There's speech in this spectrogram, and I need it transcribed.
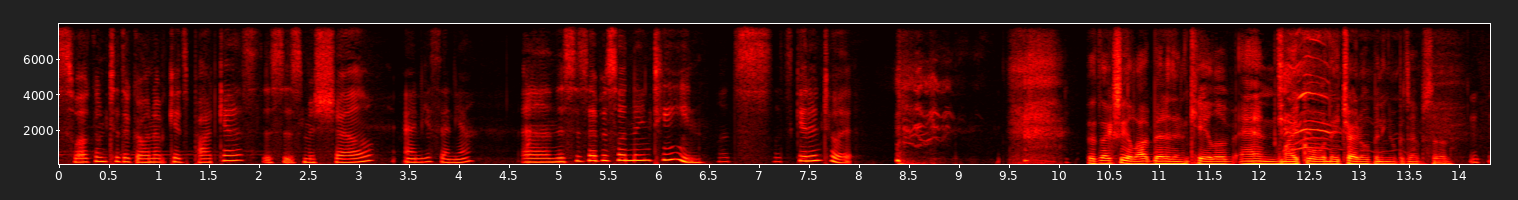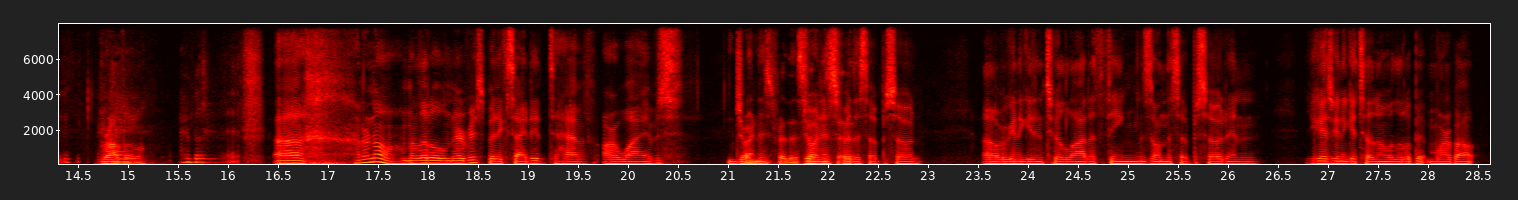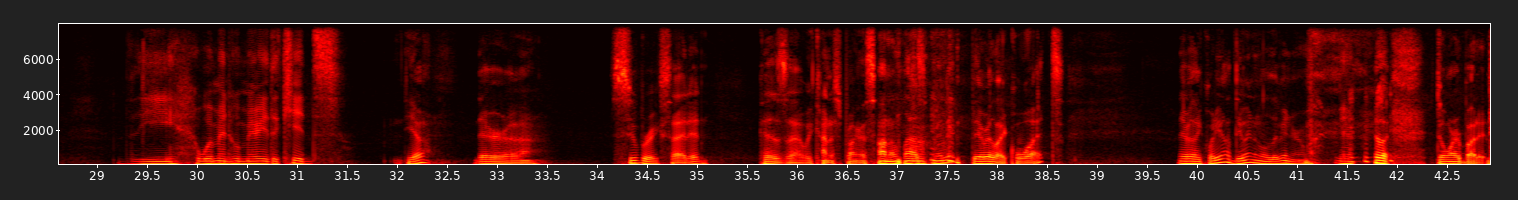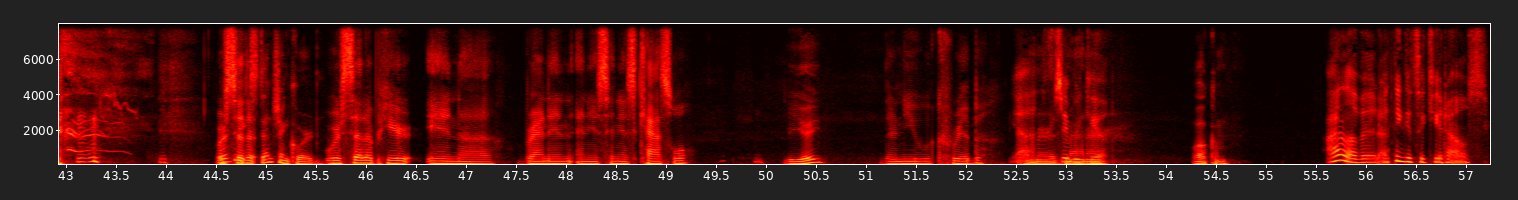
guys, welcome to the Grown Up Kids podcast. This is Michelle, and Yessenia. and this is episode 19. Let's let's get into it. That's actually a lot better than Caleb and Michael when they tried opening up his episode. Bravo. I believe it. Uh, I don't know. I'm a little nervous but excited to have our wives Join us for this. join us for episode. this episode. Uh, we're gonna get into a lot of things on this episode, and you guys are gonna get to know a little bit more about the women who marry the kids. Yeah, they're uh, super excited because uh, we kind of sprung this on them last minute. They were like, "What?" They were like, "What are y'all doing in the living room?" Yeah. You're like, "Don't worry about it." We're Where's the set up. extension cord? We're set up here in uh, Brandon and Yessenia's castle, Yay! their new crib. Yeah, Ramirez super Manor. cute. Welcome. I love it. I think it's a cute house.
